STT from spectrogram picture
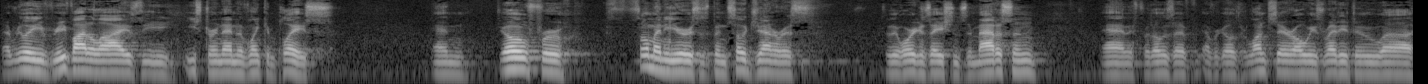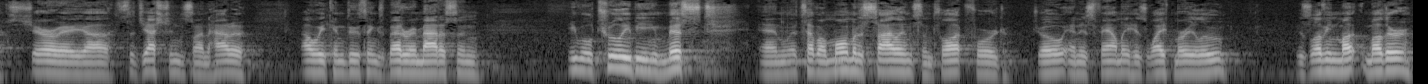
that really revitalized the eastern end of Lincoln Place. And Joe, for so many years, has been so generous to the organizations in Madison. And for those that ever go to lunch there, always ready to uh, share a, uh, suggestions on how, to, how we can do things better in Madison. He will truly be missed. And let's have a moment of silence and thought for Joe and his family, his wife, Mary Lou, his loving mo- mother,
